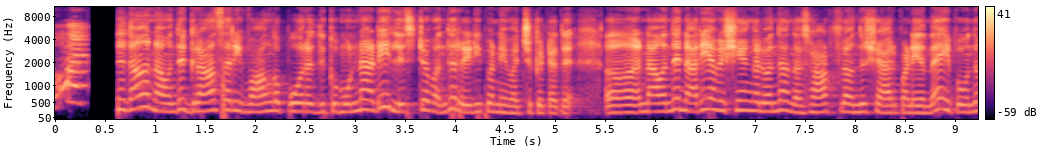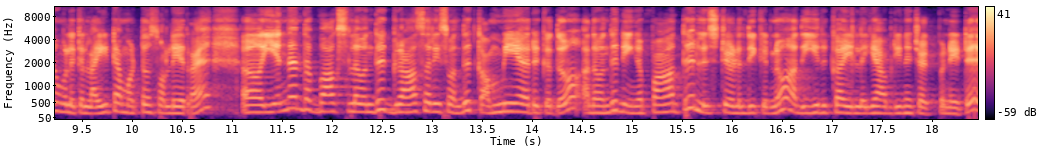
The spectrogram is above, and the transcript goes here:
உங்களுக்கு இதுதான் நான் வந்து கிராசரி வாங்க போகிறதுக்கு முன்னாடி லிஸ்ட்டை வந்து ரெடி பண்ணி வச்சுக்கிட்டது. நான் வந்து நிறைய விஷயங்கள் வந்து அந்த ஷார்ட்ஸில் வந்து ஷேர் பண்ணியிருந்தேன். இப்போ வந்து உங்களுக்கு லைட்டாக மட்டும் சொல்லிடுறேன். எந்தெந்த பாக்ஸில் வந்து கிராசரிஸ் வந்து கம்மியாக இருக்குதோ அதை வந்து நீங்கள் பார்த்து லிஸ்ட் எழுதிக்கணும். அது இருக்கா இல்லையா அப்படின்னு செக் பண்ணிவிட்டு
